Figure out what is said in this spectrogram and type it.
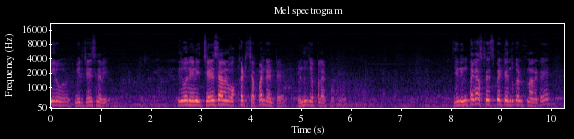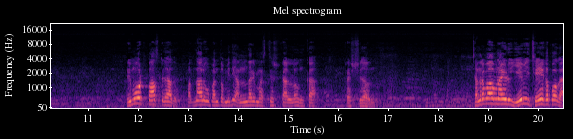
మీరు మీరు చేసినవి. ఇదిగో నేను ఇది చేశానని ఒక్కటి చెప్పండి అంటే ఎందుకు చెప్పలేకపోతున్నాను? నేను ఇంతగా స్ట్రెస్ పెట్టి ఎందుకు అంటున్నానంటే రిమోట్ పాస్ట్ కాదు. పద్నాలుగు పంతొమ్మిది అందరి మస్తిష్కాల్లో ఇంకా ఫ్రెష్గా ఉంది. చంద్రబాబు నాయుడు ఏమీ చేయకపోగా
